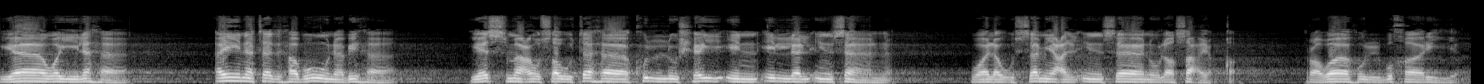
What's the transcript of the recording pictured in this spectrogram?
يا ويلها أين تذهبون بها؟ يسمع صوتها كل شيء إلا الإنسان ولو سمع الإنسان لصعق رواه البخاري.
